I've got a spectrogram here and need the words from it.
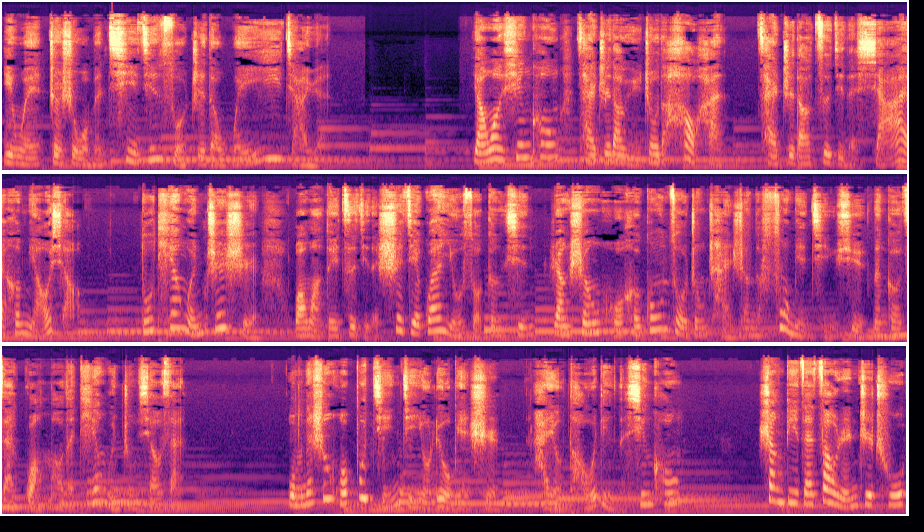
因为这是我们迄今所知的唯一家园。仰望星空，才知道宇宙的浩瀚，才知道自己的狭隘和渺小。读天文知识，往往对自己的世界观有所更新，让生活和工作中产生的负面情绪能够在广袤的天文中消散。我们的生活不仅仅有六便士，还有头顶的星空。上帝在造人之初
